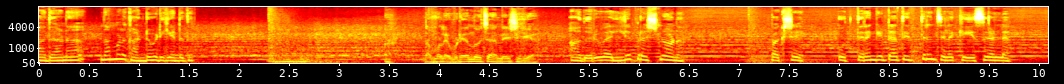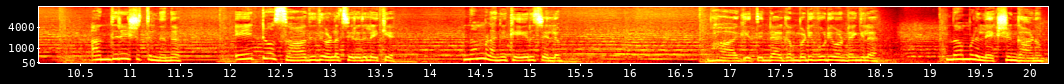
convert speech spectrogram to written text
അതാണ് നമ്മൾ കണ്ടുപിടിക്കേണ്ടത്. നമ്മൾ എവിടെയാന്ന് വെച്ചാൽ അന്വേഷിക്കുക അതൊരു വലിയ പ്രശ്നമാണ്. പക്ഷേ ഉത്തരം കിട്ടാത്ത ഇത്തരം ചില കേസുകളിൽ അന്തരീക്ഷത്തിൽ നിന്ന് ഏറ്റവും സാധ്യതയുള്ള ചിലതിലേക്ക് നമ്മൾ അങ്ങ് കയറി ചെല്ലും. ഭാഗ്യത്തിന്റെ അകമ്പടി കൂടി ഉണ്ടെങ്കിൽ നമ്മൾ ലക്ഷ്യം കാണും.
